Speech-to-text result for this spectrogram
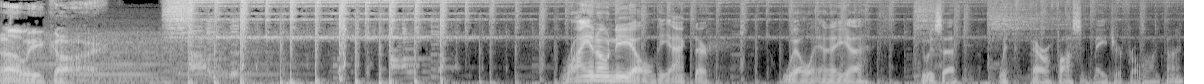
Howie Carr. Ryan O'Neal, the actor, will, and a uh, he was uh, with Farrah Fawcett Major for a long time.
